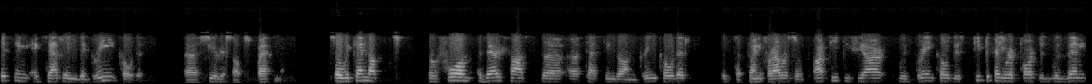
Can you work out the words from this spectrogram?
fitting exactly in the green-coded uh, series of specimens. so we cannot perform a very fast uh, uh, testing on green coded. It's at 24 hours. So RT-PCR with green code is typically reported within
